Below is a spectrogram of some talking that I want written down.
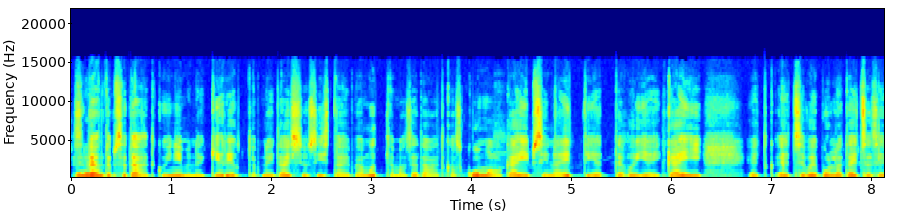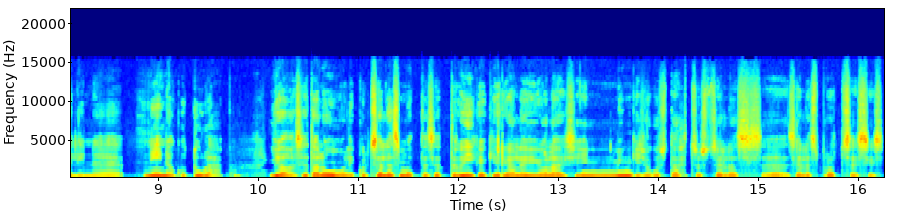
See need... tähendab seda, et kui inimene kirjutab neid asju, siis ta ei pea mõtlema seda, et kas koma käib sinna eti ette või ei käi, et, et see võib olla täitsa selline nii, nagu tuleb. jaa, seda loomulikult, selles mõttes, et õigekirjal ei ole siin mingisugust tähtsust selles, selles protsessis.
